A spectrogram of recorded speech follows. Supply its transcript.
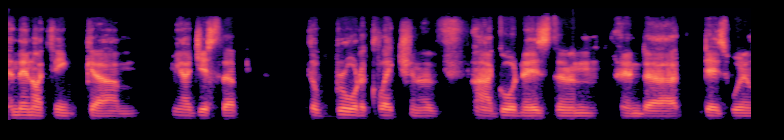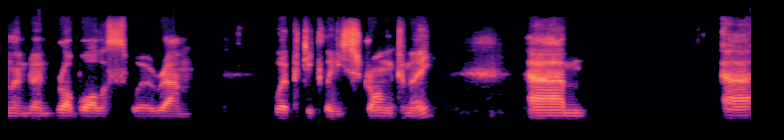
And then I think um, you know just the the broader collection of uh, Gordon Esden and Des Whelan and Rob Wallace were um, were particularly strong to me. Um, uh,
